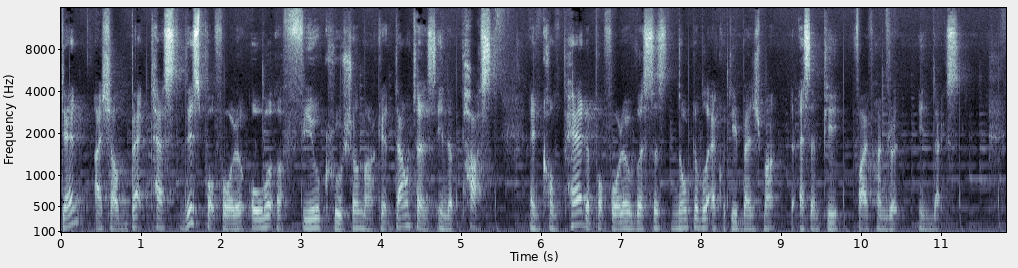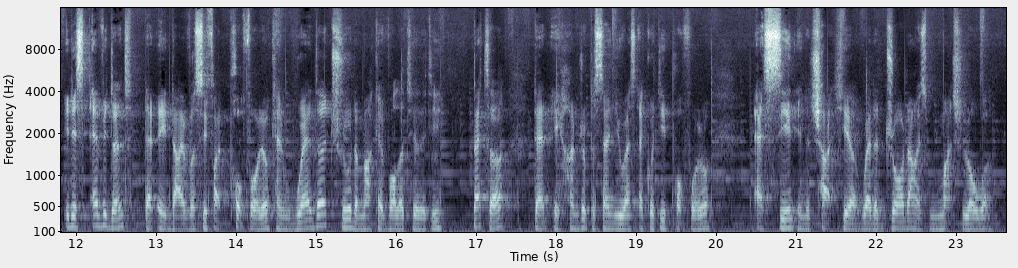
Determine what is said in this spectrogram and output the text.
Then I shall backtest this portfolio over a few crucial market downturns in the past and compare the portfolio versus notable equity benchmark, the S&P 500 index. It is evident that a diversified portfolio can weather through the market volatility better than a 100% US equity portfolio as seen in the chart here where the drawdown is much lower.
